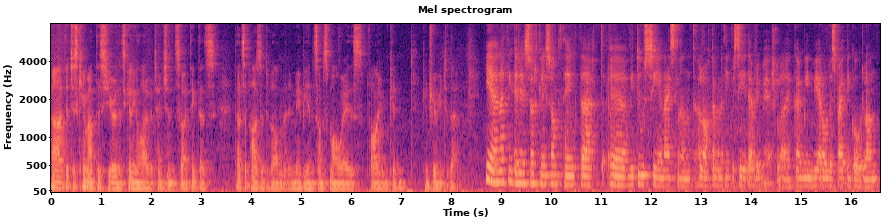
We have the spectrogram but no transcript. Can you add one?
uh, that just came out this year that's getting a lot of attention. So I think that's that's a positive development, and maybe in some small way, this volume can contribute to that. Yeah, and I think it is certainly something that uh, we do see in Iceland a lot. I mean, I think we see it everywhere. Like, I mean, we are always fighting over land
